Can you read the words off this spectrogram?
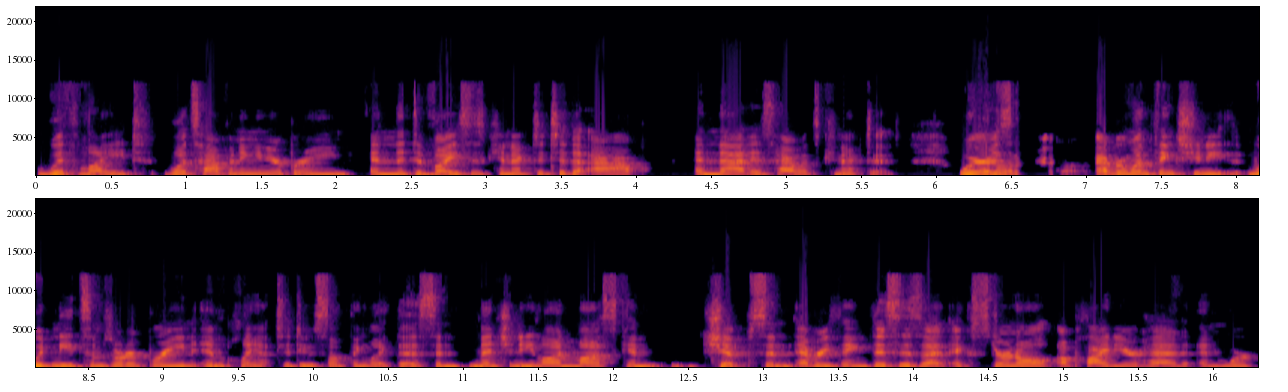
with light what's happening in your brain, and the device is connected to the app and that is how it's connected. Whereas 100%. everyone thinks you need would need some sort of brain implant to do something like this, and mention Elon Musk and chips and everything. This is an external apply to your head, and we're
